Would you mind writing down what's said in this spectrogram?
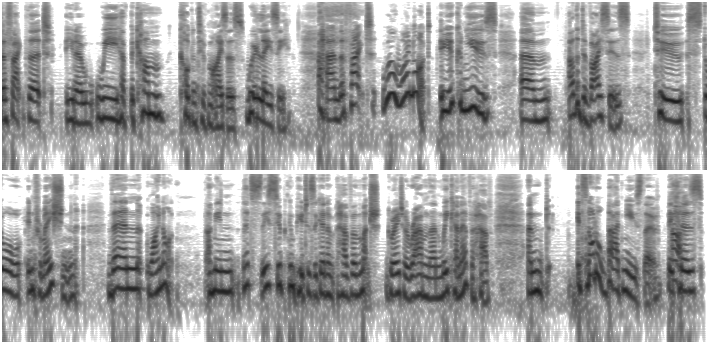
The fact that you know we have become cognitive misers, we're lazy, and the fact well why not? You can use um, other devices to store information, then why not? I mean, let's, these supercomputers are going to have a much greater RAM than we can ever have. And it's not all bad news, though, because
